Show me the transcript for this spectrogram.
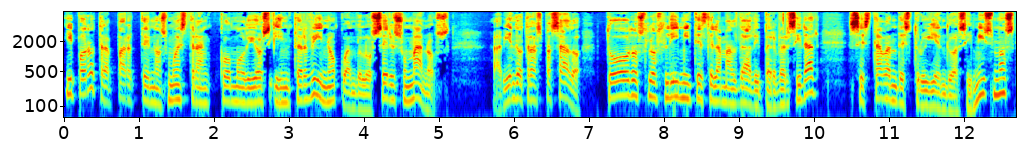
Y por otra parte nos muestran cómo Dios intervino cuando los seres humanos, habiendo traspasado todos los límites de la maldad y perversidad, se estaban destruyendo a sí mismos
